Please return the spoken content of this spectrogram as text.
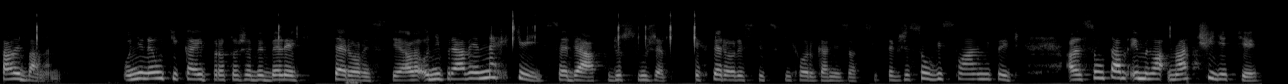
Talibanem. Oni neutíkají, protože by byli teroristi, ale oni právě nechtějí se dát do služeb těch teroristických organizací. Takže jsou vysláni pryč. Ale jsou tam i mladší děti.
